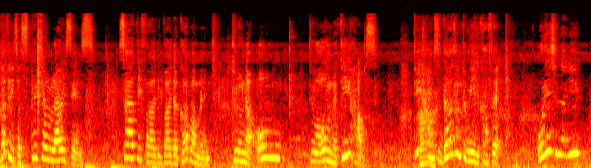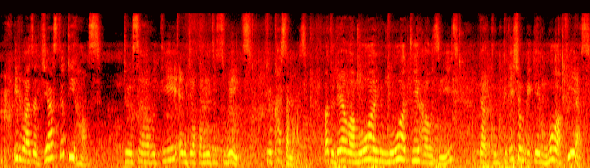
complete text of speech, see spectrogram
That is a special license certified by the government to own, a to own a tea house. Tea Ah. house doesn't mean cafe. Originally, it was just a tea house to serve tea and Japanese sweets to customers. But there were more and more tea houses. The competition became more fierce.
